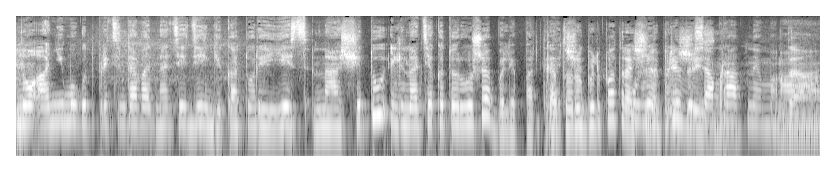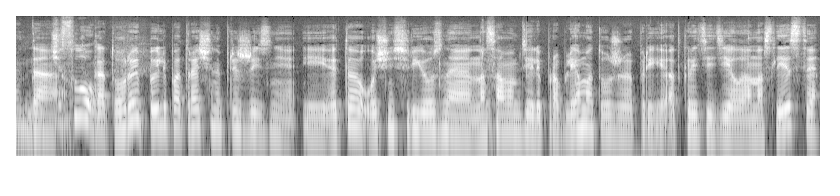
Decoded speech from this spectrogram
Но они могут претендовать на те деньги, которые есть на счету, или на те, которые уже были потрачены. Которые были потрачены уже при жизни. То есть обратным да, а, да, числом. Которые были потрачены при жизни. И это очень серьезная на самом деле проблема тоже при открытии дела о наследстве,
